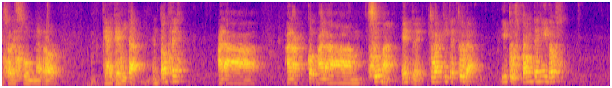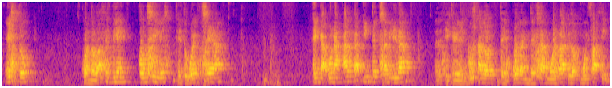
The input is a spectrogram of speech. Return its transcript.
eso es un error que hay que evitar. Entonces, a la, a la, a la suma entre tu arquitectura y tus contenidos, esto, cuando lo haces bien, consigues que tu web sea tenga una alta indexabilidad, es decir, que el buscador te pueda indexar muy rápido, muy fácil,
